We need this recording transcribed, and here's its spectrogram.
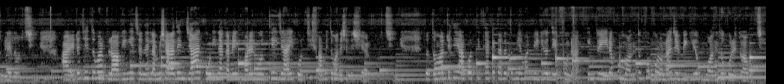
তুলে ধরছি। আর এটা যেহেতু আমার ব্লগিংয়ের চ্যানেল আমি সারাদিন যা করি না কেন, এই ঘরের মধ্যেই যাই করছি, সবই তোমাদের সাথে শেয়ার করছি। তো তোমার যদি আপত্তি থাকে তাহলে তুমি আমার ভিডিও দেখো না, কিন্তু এই রকম মন্তব্য করো না যে ভিডিও বন্ধ করে দেওয়া উচিত।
